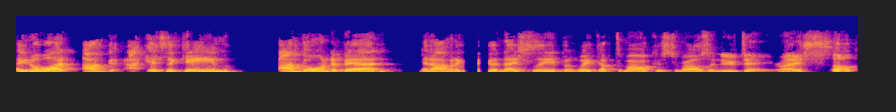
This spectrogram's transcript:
You know what? I'm. It's a game. I'm going to bed and I'm going to good night's sleep and wake up tomorrow because tomorrow's a new day, right? So,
